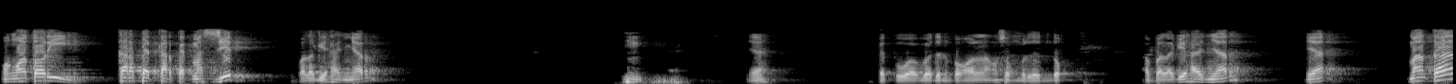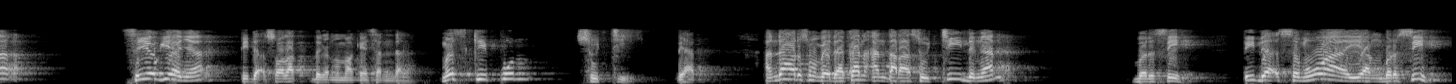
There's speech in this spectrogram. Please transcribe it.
mengotori karpet-karpet masjid, apalagi hanyar. Hmm. ya. Ketua badan pengelola langsung berduduk apalagi hanyar ya. Maka seyogianya tidak sholat dengan memakai sandal. Meskipun suci. Lihat. Anda harus membedakan antara suci dengan bersih. Tidak semua yang bersih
